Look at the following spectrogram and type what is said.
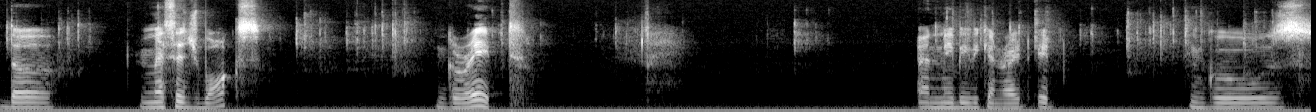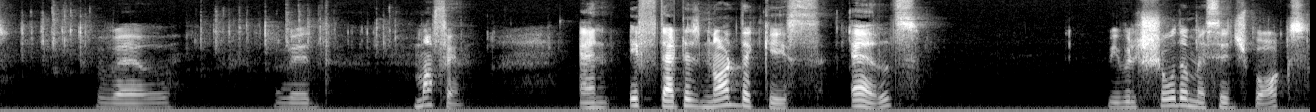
the message box great and maybe we can write it goes well with muffin. And if that is not the case else we will show the message box.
